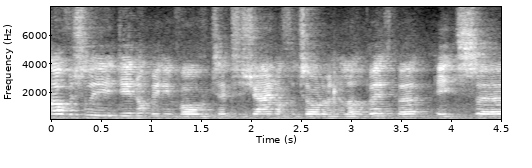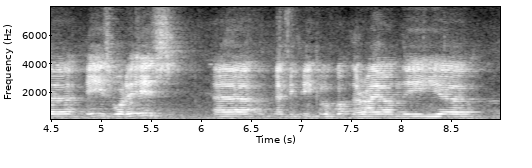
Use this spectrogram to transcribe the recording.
obviously, India not being involved takes the shine off the tournament a little bit, but it's uh, it is what it is. Uh, maybe people have got their eye on the uh, the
